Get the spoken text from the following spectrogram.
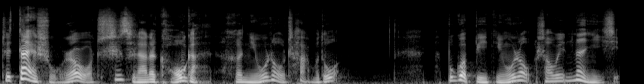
这袋鼠肉吃起来的口感和牛肉差不多，不过比牛肉稍微嫩一些，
